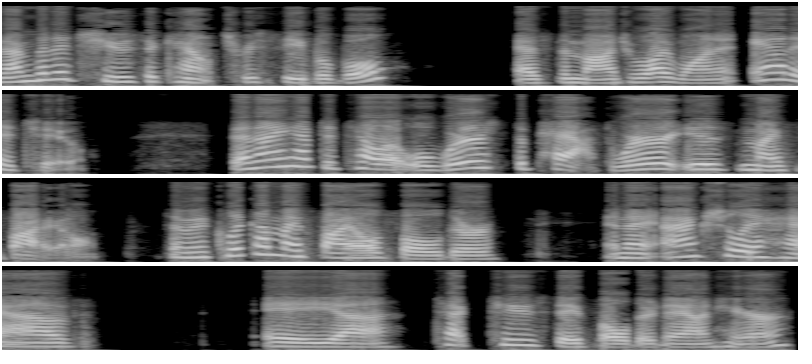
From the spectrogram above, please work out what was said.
And I'm going to choose Accounts Receivable as the module I want it added to. Then I have to tell it, well, where's the path? Where is my file? So I'm going to click on my File folder, and I actually have a uh, Tech Tuesday folder down here.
